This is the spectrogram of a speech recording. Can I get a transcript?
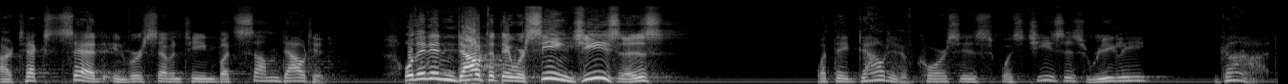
our text said in verse 17, but some doubted. Well, they didn't doubt that they were seeing Jesus. What they doubted, of course, is was Jesus really God.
